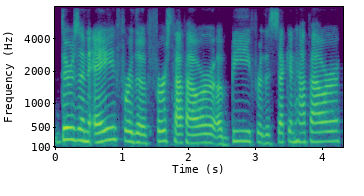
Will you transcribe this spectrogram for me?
there's an A for the first half hour, a B for the second half hour,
